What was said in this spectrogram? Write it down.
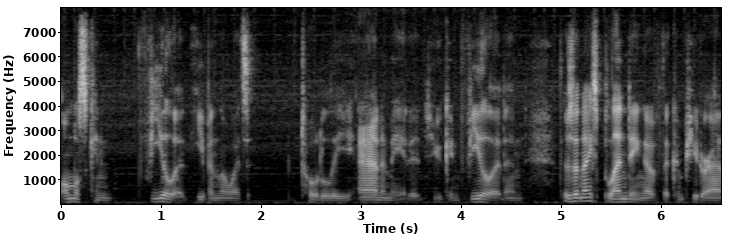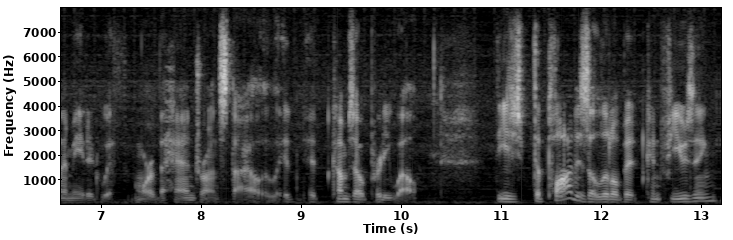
almost can feel it, even though it's totally animated. You can feel it, and there's a nice blending of the computer animated with more of the hand drawn style. It, it comes out pretty well. These the plot is a little bit confusing,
